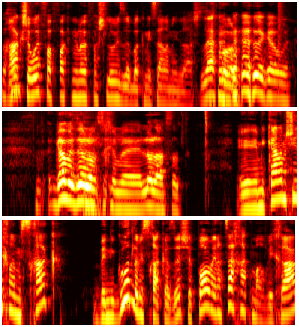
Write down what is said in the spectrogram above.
נכון. רק שוופא פאקינג לא יפשלו עם זה בכניסה למגרש, זה הכל. לגמרי. גם את זה לא מצליחים אה, לא לעשות. אה, מכאן נמשיך למשחק, בניגוד למשחק הזה, שפה המנצחת מרוויחה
